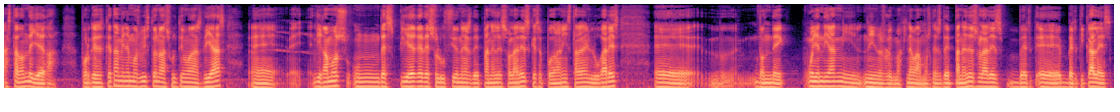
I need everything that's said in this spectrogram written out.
hasta dónde llega. Porque es que también hemos visto en los últimos días, eh, digamos, un despliegue de soluciones de paneles solares que se podrán instalar en lugares eh, donde hoy en día ni, ni, nos lo imaginábamos. Desde paneles solares ver, verticales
